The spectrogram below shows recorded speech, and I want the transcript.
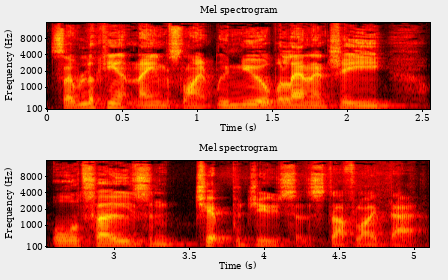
So, looking at names like renewable energy, autos, and chip producers, stuff like that.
